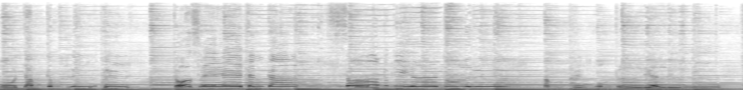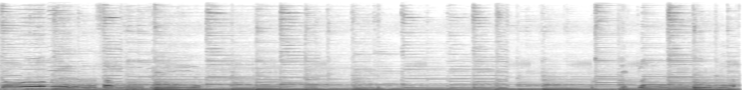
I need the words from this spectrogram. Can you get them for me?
โมจับกับลือคือจอ ព្រាលឺក៏មានសង្គ្រាមពីជនឌូញាប់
